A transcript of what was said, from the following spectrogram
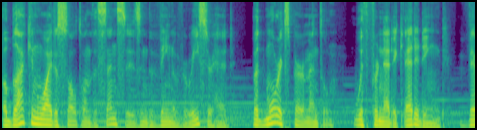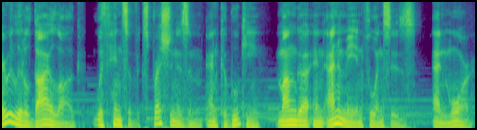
A black and white assault on the senses in the vein of Eraserhead, but more experimental, with frenetic editing, very little dialogue, with hints of expressionism and kabuki, manga and anime influences, and more.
